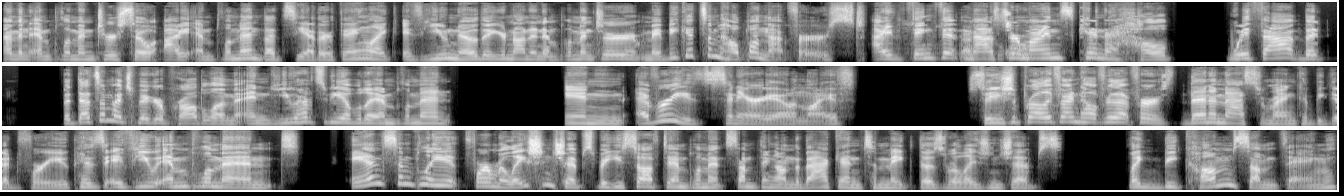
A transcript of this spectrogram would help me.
I'm an implementer, so I implement. That's the other thing. Like, if you know that you're not an implementer, maybe get some help on that first. I think that that's masterminds cool. can help with that, but but that's a much bigger problem. And you have to be able to implement in every scenario in life. So you should probably find help for that first. Then a mastermind could be good for you. Because if you implement and simply form relationships, but you still have to implement something on the back end to make those relationships like become something,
